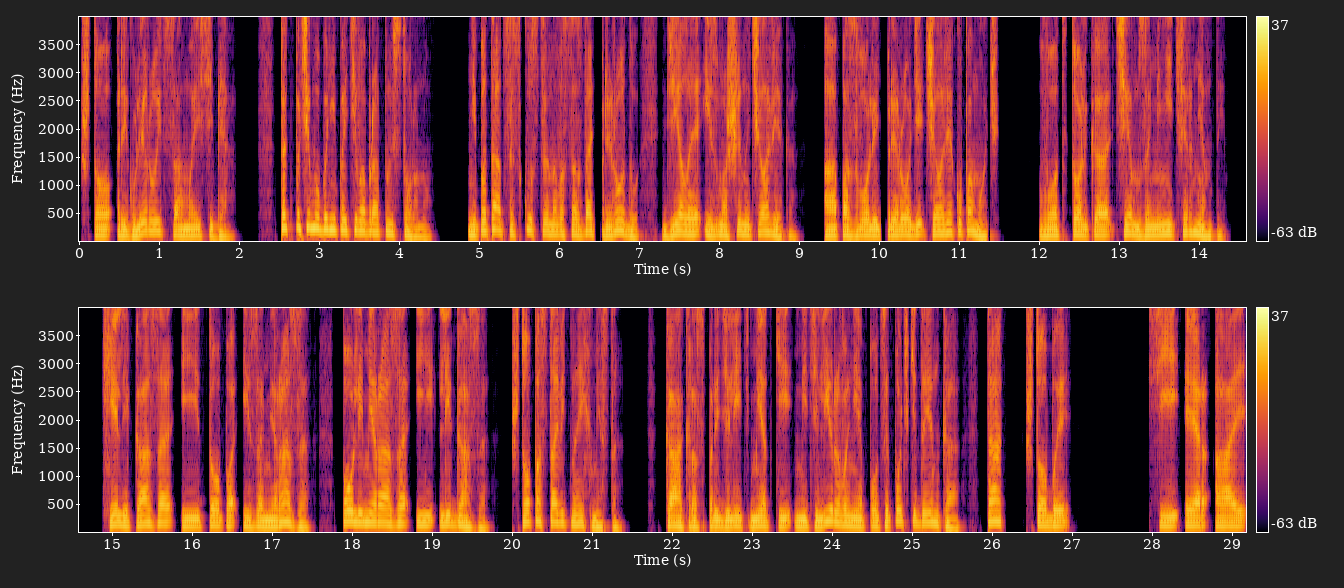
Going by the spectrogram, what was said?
что регулирует самое себя. Так почему бы не пойти в обратную сторону? Не пытаться искусственно воссоздать природу, делая из машины человека, а позволить природе человеку помочь. Вот только чем заменить ферменты? Хеликаза и топоизомераза, полимераза и лигаза — что поставить на их место? Как распределить метки метилирования по цепочке ДНК так, чтобы CRISPR,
